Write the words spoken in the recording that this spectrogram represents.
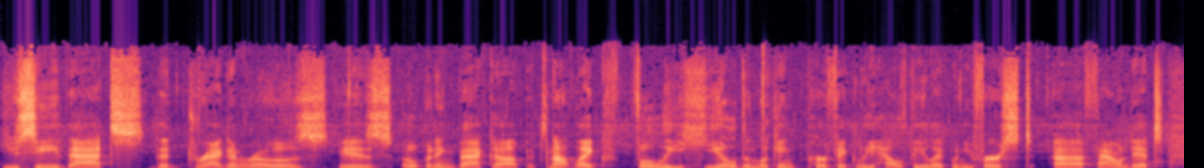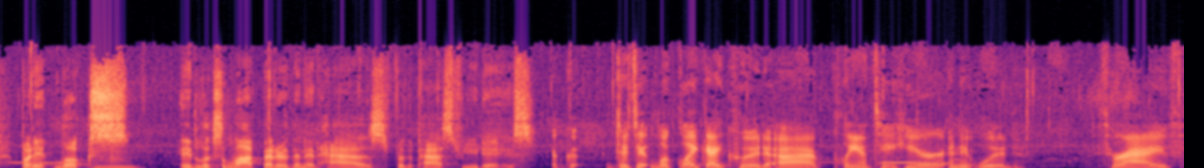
you see that the dragon rose is opening back up. It's not like fully healed and looking perfectly healthy like when you first uh, found it, but it looks it looks a lot better than it has for the past few days. Does it look like I could uh, plant it here and it would thrive?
